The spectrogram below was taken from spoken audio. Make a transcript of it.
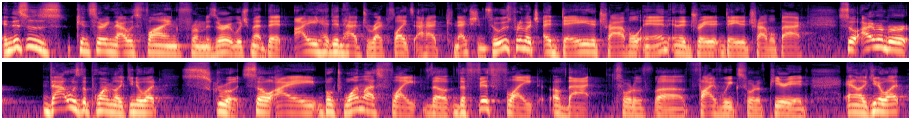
and this was considering that I was flying from Missouri, which meant that I didn't have direct flights. I had connections, so it was pretty much a day to travel in and a day to travel back. So I remember that was the point like you know what screw it so i booked one last flight the the fifth flight of that sort of uh, five week sort of period and I'm like you know what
